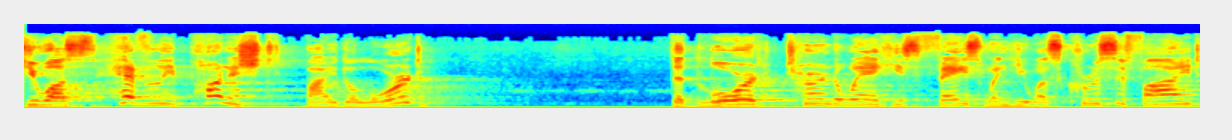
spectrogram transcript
He was heavily punished by the Lord. The Lord turned away his face when he was crucified.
